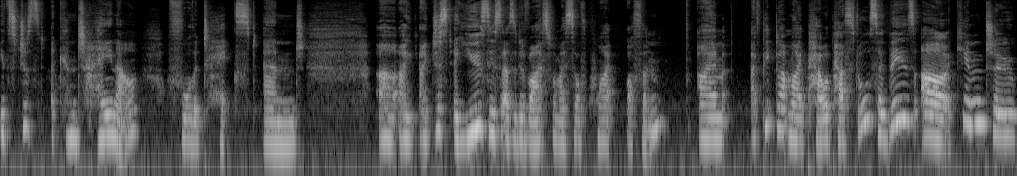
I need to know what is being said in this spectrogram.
It's just a container for the text and uh, I, I just I use this as a device for myself quite often. I'm I've picked up my Power Pastels. So these are akin to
